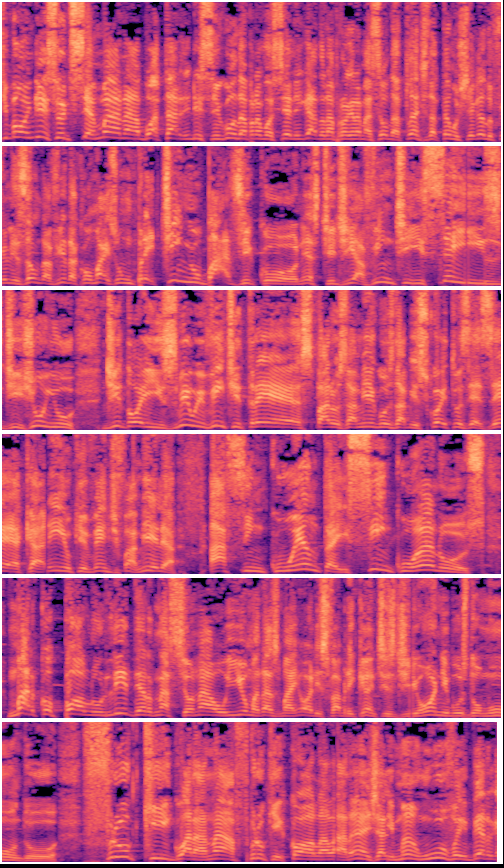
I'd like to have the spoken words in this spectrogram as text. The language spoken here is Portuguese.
tarde, bom início de semana, boa tarde de segunda para você ligado na programação da Atlântida. Estamos chegando felizão da vida com mais um Pretinho Básico neste dia 26 de junho de 2023 para os amigos da Biscoito Zezé, carinho que vem de família há 55 anos. Marco Polo, líder nacional e uma das maiores fabricantes de ônibus do mundo. Fruque Guaraná, Fruque Cola, laranja, limão, uva e bergamota.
